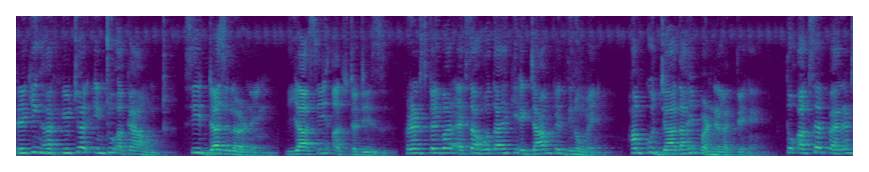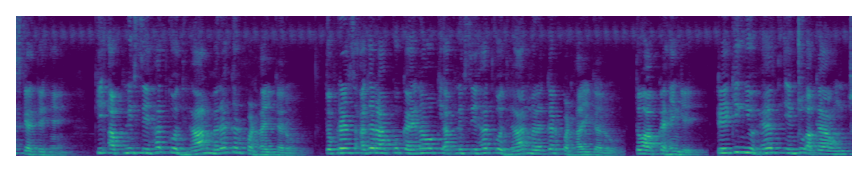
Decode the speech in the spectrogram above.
taking her future into account she does learning या सी स्टडीज़ फ्रेंड्स कई बार ऐसा होता है कि एग्ज़ाम के दिनों में हम कुछ ज़्यादा ही पढ़ने लगते हैं। तो अक्सर पेरेंट्स कहते हैं कि अपनी सेहत को ध्यान में रखकर पढ़ाई करो। तो फ्रेंड्स अगर आपको कहना हो कि अपनी सेहत को ध्यान में रखकर पढ़ाई करो तो आप कहेंगे taking your health into account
